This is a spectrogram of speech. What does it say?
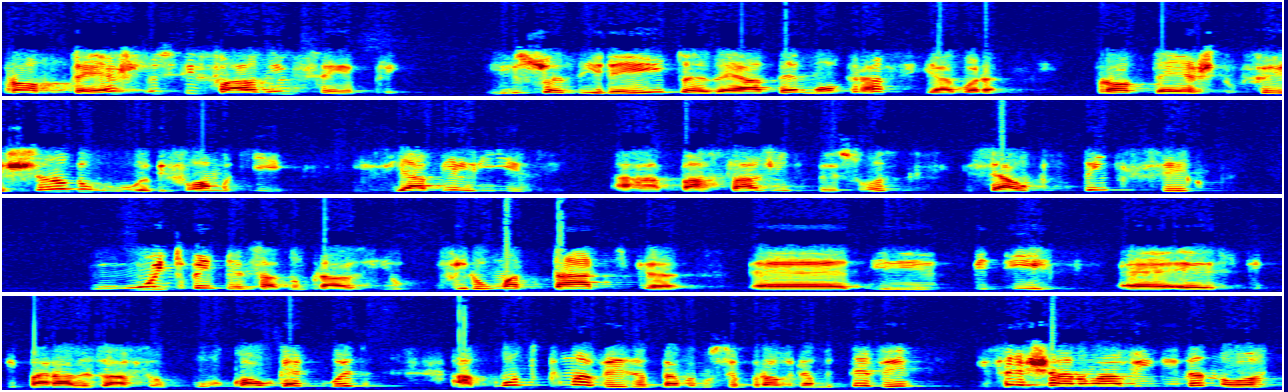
protestos se fazem sempre. Isso é direito, é, é a democracia. Agora, protesto fechando rua de forma que viabilize a passagem de pessoas, isso é algo que tem que ser muito bem pensado no Brasil. Virou uma tática é, de pedir é, esse tipo de paralisação por qualquer coisa, a ponto que uma vez eu estava no seu programa de TV e fecharam a Avenida Norte,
